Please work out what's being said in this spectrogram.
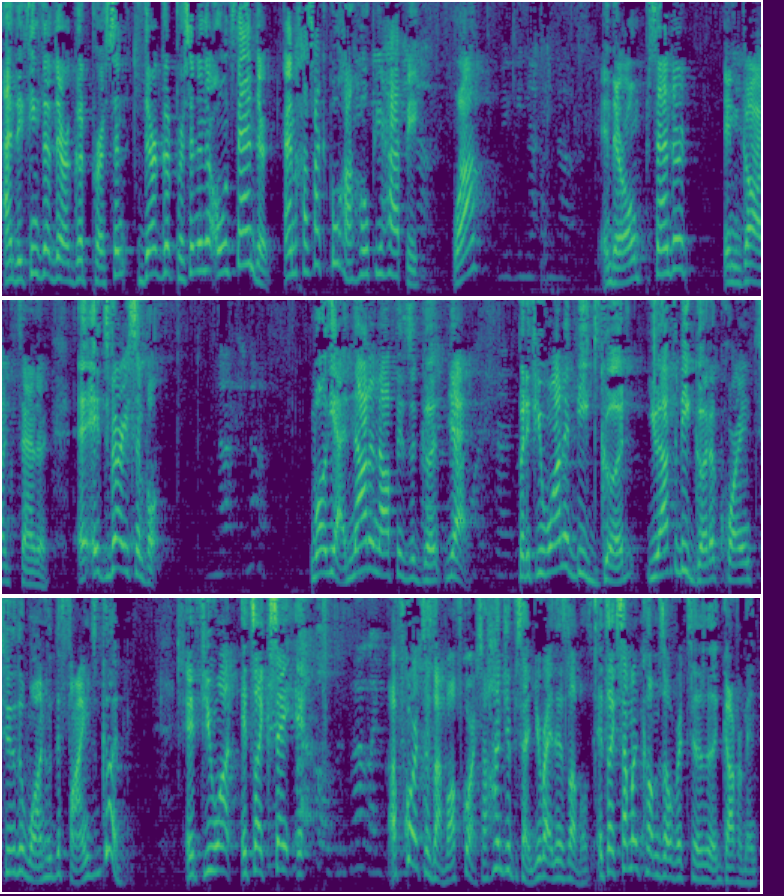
and they think that they're a good person, they're a good person in their own standard. And chazak bucha, I hope you're happy. What? Maybe not enough. In their own standard? In God's standard. It's very simple. Not enough. Well, yeah, not enough is a good, yeah. But if you want to be good, you have to be good according to the one who defines good. If you want, it's like say, it- Levels. It's not like of course there's level, of course, 100%, you're right, there's levels. It's like someone comes over to the government,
